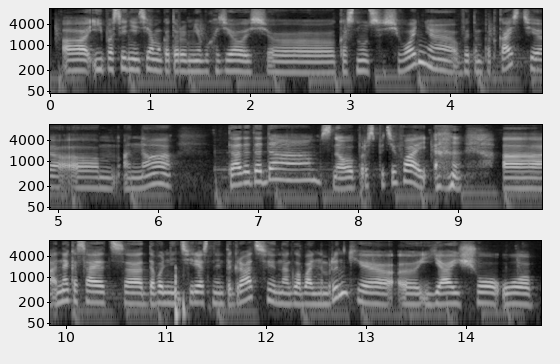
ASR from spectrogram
А, и последняя тема, которой мне бы хотелось э, коснуться сегодня в этом подкасте, она да-да-да-да, снова про Spotify. А, она касается довольно интересной интеграции на глобальном рынке. Э, я еще о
